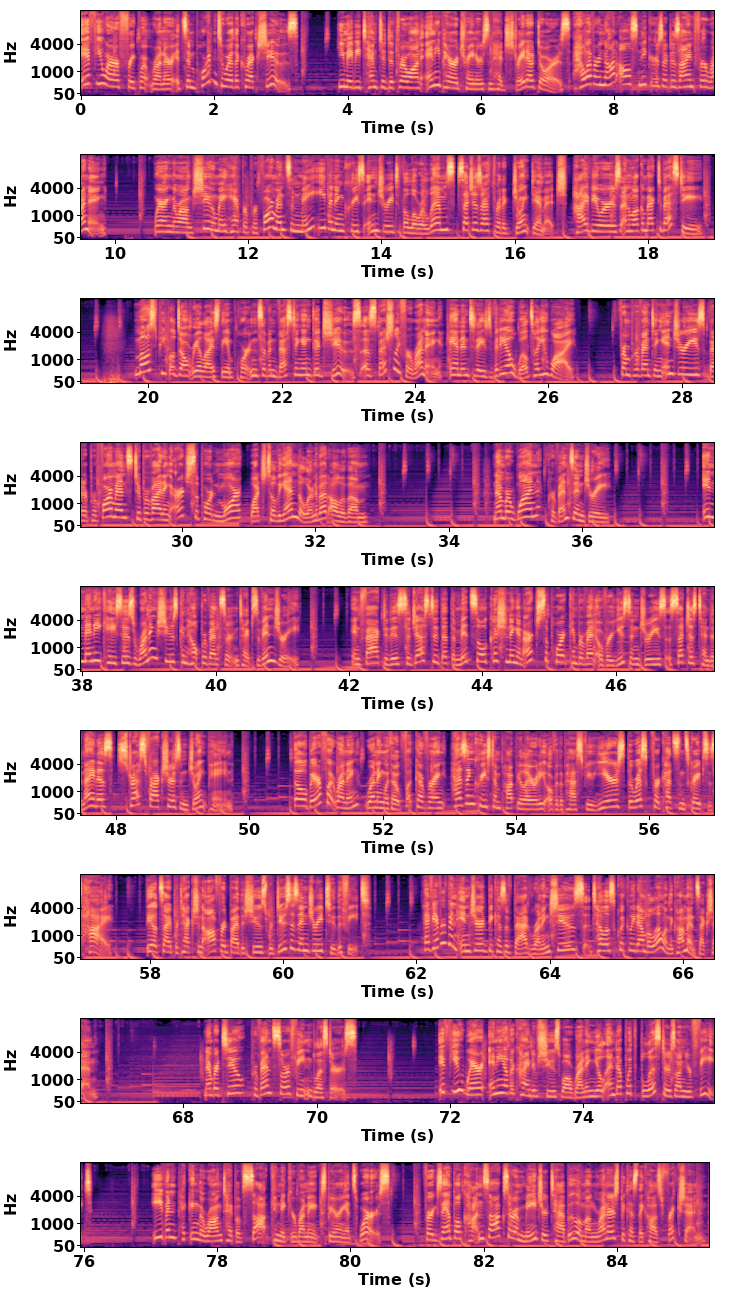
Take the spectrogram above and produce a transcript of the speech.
If you are a frequent runner, it's important to wear the correct shoes. You may be tempted to throw on any pair of trainers and head straight outdoors. However, not all sneakers are designed for running. Wearing the wrong shoe may hamper performance and may even increase injury to the lower limbs, such as arthritic joint damage. Hi, viewers, and welcome back to Bestie. Most people don't realize the importance of investing in good shoes, especially for running, and in today's video, we'll tell you why. From preventing injuries, better performance, to providing arch support and more, watch till the end to learn about all of them. Number 1. Prevents injury. In many cases, running shoes can help prevent certain types of injury. In fact, it is suggested that the midsole cushioning and arch support can prevent overuse injuries such as tendonitis, stress fractures, and joint pain. Though barefoot running, running without foot covering, has increased in popularity over the past few years, the risk for cuts and scrapes is high. The outside protection offered by the shoes reduces injury to the feet. Have you ever been injured because of bad running shoes? Tell us quickly down below in the comment section. Number 2. Prevent sore feet and blisters. If you wear any other kind of shoes while running, you'll end up with blisters on your feet. Even picking the wrong type of sock can make your running experience worse. For example, cotton socks are a major taboo among runners because they cause friction.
